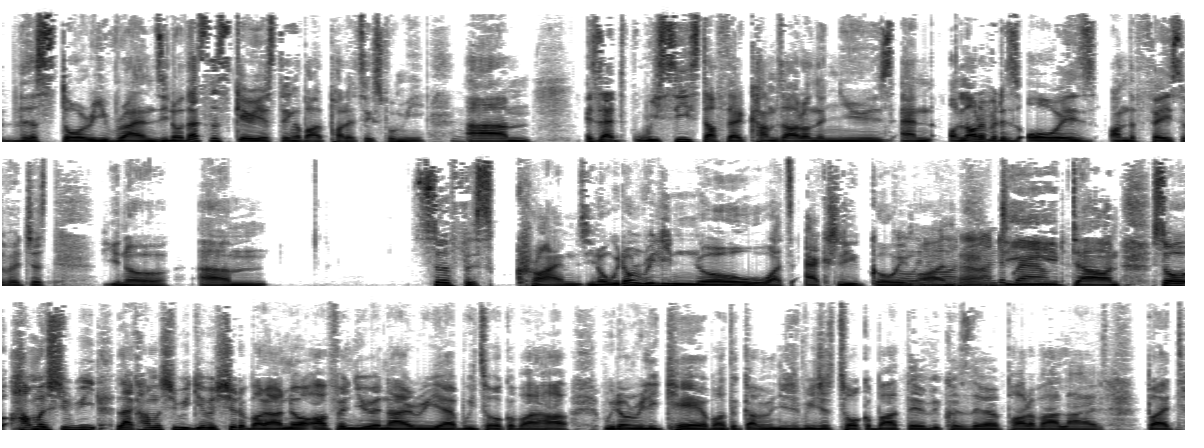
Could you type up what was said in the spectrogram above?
this story runs. You know, that's the scariest thing about politics for me. Um, is that we see stuff that comes out on the news and a lot of it is always on the face of it, just, you know, um, surface crimes. You know, we don't really know what's actually going, Going on, on Yeah. deep down. So how much should we, like, how much should we give a shit about it? I know often you and I rehab, we talk about how we don't really care about the government. We just talk about them because they're a part of our lives. But,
